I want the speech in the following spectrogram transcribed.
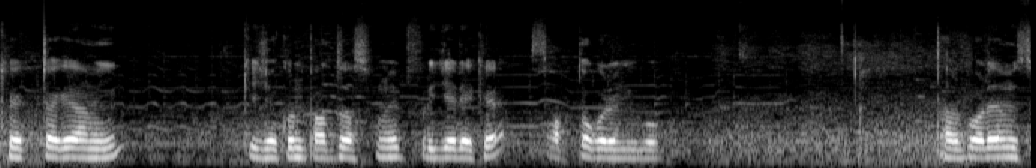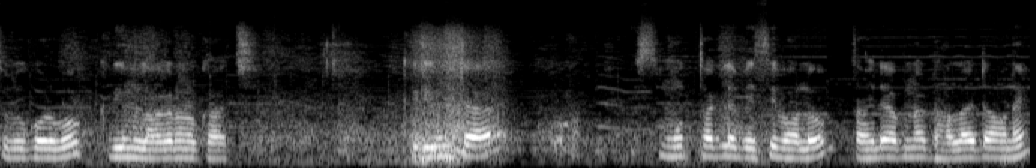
কেকটাকে আমি কিছুক্ষণ পাঁচ দশ মিনিট ফ্রিজে রেখে শক্ত করে নিব। তারপরে আমি শুরু করব ক্রিম লাগানোর কাজ। ক্রিমটা স্মুথ থাকলে বেশি ভালো, তাহলে আপনার ঢালাইটা অনেক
